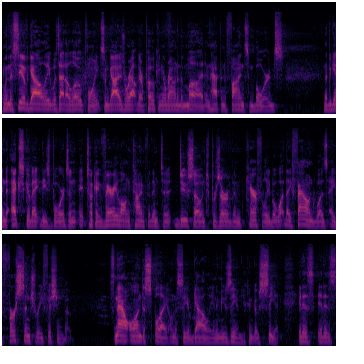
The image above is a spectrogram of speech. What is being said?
when the Sea of Galilee was at a low point, some guys were out there poking around in the mud and happened to find some boards. They began to excavate these boards, and it took a very long time for them to do so and to preserve them carefully. But what they found was a first century fishing boat. It's now on display on the Sea of Galilee in a museum. You can go see it. It is, it is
